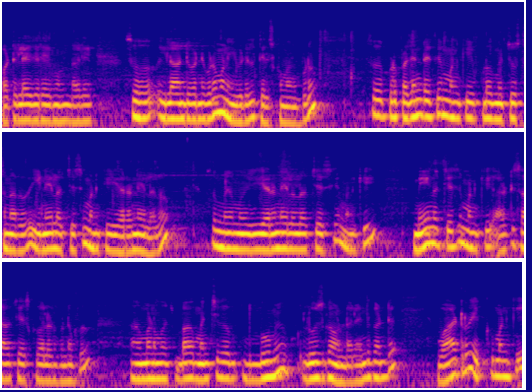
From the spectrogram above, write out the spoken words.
ఫర్టిలైజర్ ఏమి ఉండాలి? సో ఇలాంటివన్నీ కూడా మనం ఈ వీడియోలో తెలుసుకుందాం ఇప్పుడు. సో ఇప్పుడు ప్రజెంట్ అయితే మనకి ఇప్పుడు మీరు చూస్తున్నారు కదా ఈ నేల వచ్చేసి మనకి ఎర్ర నేలలో. సో మేము ఈ ఎర్ర నేలలో వచ్చేసి మనకి మెయిన్ వచ్చేసి మనకి అరటి సాగు చేసుకోవాలనుకున్నప్పుడు మనం మనము బాగా మంచిగా భూమి లూజ్గా ఉండాలి. ఎందుకంటే వాటర్ ఎక్కువ మనకి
